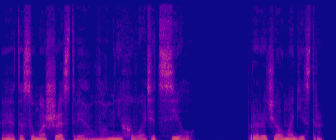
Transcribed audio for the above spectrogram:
Это сумасшествие, вам не хватит сил, прорычал магистр.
